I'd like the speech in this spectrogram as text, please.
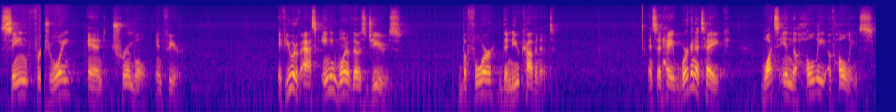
sing for joy and tremble in fear. If you would have asked any one of those Jews before the new covenant and said, hey, we're going to take what's in the Holy of Holies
